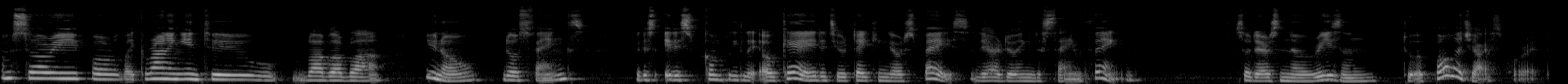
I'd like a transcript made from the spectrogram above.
I'm sorry for like running into blah blah blah. You know, those things because it is completely okay that you're taking your space. They are doing the same thing. So there's no reason to apologize for it.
